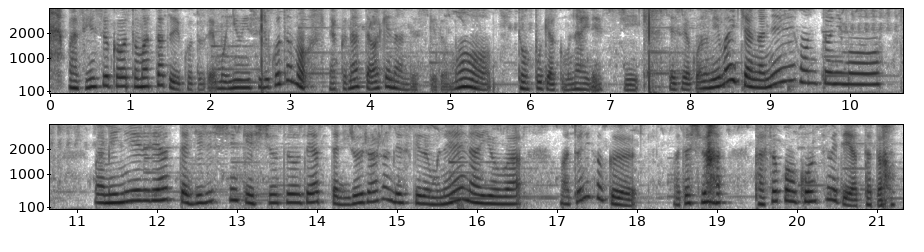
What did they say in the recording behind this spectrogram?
まあ喘息が止まったということでもう入院することもなくなったわけなんですけどもトンプ逆もないですしですがこのめまいちゃんがね本当にもう、まあ、メニュエルであったり自律神経失調症であったりいろいろあるんですけどもね内容は。まあとにかく私はパソコンを根詰めてやったと。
